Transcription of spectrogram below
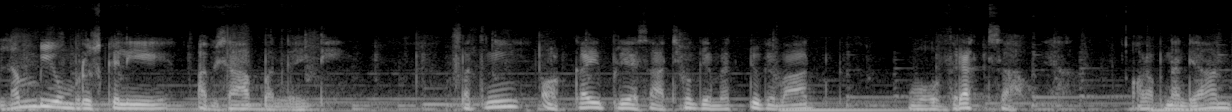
लंबी उम्र उसके लिए अभिशाप बन गई थी। पत्नी और कई प्रिय साथियों के मृत्यु के बाद वो विरक्त सा हो गया और अपना ध्यान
